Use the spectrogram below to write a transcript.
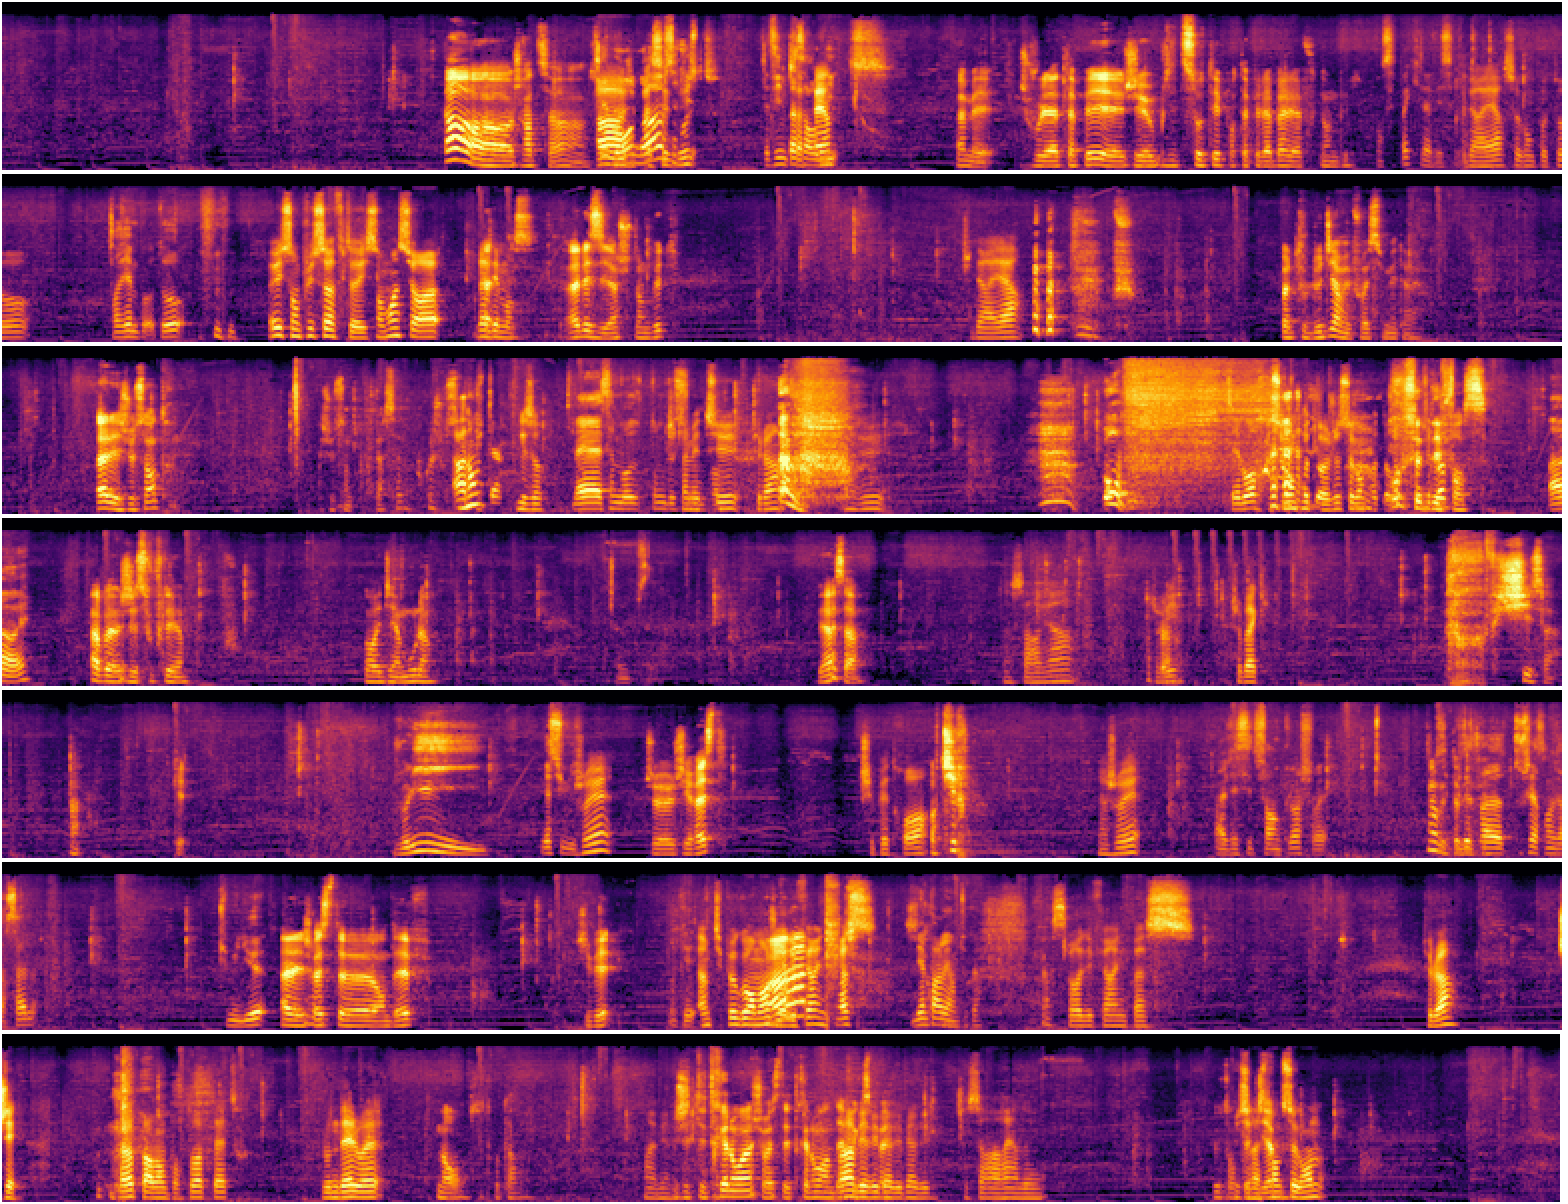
Oh, je rate ça. C'est ah, bon, j'ai non, passé ça le fait- boost. Ça fait une passe Ça. Ouais, mais je voulais la taper et j'ai oublié de sauter pour taper la balle et la foutre dans le but. Je pensais pas qu'il avait ça. Derrière, second poteau. Troisième poteau. Eux, ils sont plus soft. Ils sont moins sur euh, la Ah, démo. Allez-y, hein, je suis dans le but. Je suis derrière. Pas le tout de le dire, mais faut assumer derrière. Allez, je centre. Je centre pour personne. Pourquoi je centre Ah Non. putain. Désolé. Mais ça me tombe dessus. Je la mets mon dessus. Tu l'as Ah. Oh. C'est bon. Second poteau, juste second poteau. oh cette pas- défense. Ah ouais. Ah bah, j'ai soufflé. Hein. On aurait dit un moulin. Oups. Bien ça. Ça, ça revient. Joli. Je back. Oh, fait chier ça. Joli. Bien suivi. Joué. Je- J'y reste. Je suis P3. Oh, tire Bien joué. Ah, j'ai essayé de faire en cloche, ouais. Non, mais t'as bien Peut-être à toucher la transversale. Je suis milieu. Allez, je reste euh, en def. J'y vais. Ok. Un petit peu gourmand, j'aurais Ah dû faire une passe. Bien parlé en tout cas. J'aurais dû faire une passe. Tu l'as? J'ai. Ah, pardon pour toi peut-être. Lundel, ouais. Non, c'est trop tard. Ouais, bien vu. J'étais très loin, je suis resté très loin en def. Ah, bien vu, bien vu, bien vu. Ça sert à rien de. Je Il tentais le reste diable. 30 secondes.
